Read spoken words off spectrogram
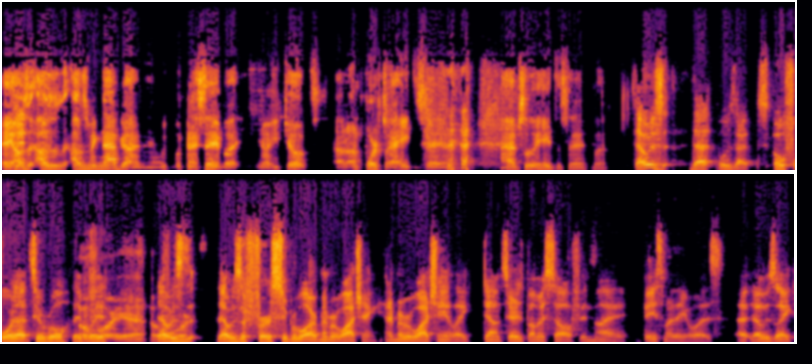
Hey, I was I was I was a McNabb guy. Man. What, what, can I say? But you know, he joked. Unfortunately, I hate to say it. I absolutely hate to say it, but that was that what was that 04 that Super Bowl they 04, played. Yeah, 04. that was oh that was the first Super Bowl I remember watching. And I remember watching it like downstairs by myself in my basement. I think it was. Uh, that was like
